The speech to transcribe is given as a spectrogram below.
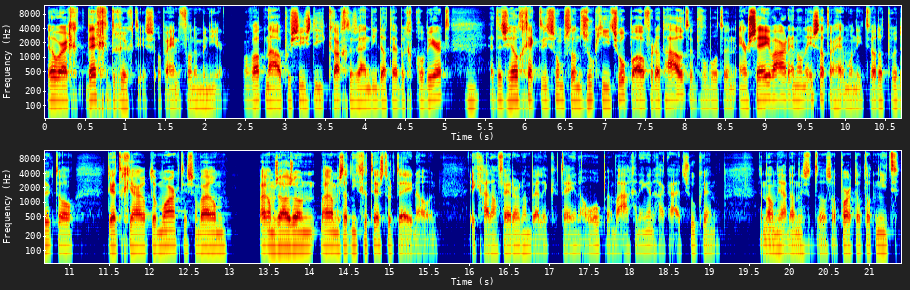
heel erg weggedrukt is op een of andere manier. Maar wat nou precies die krachten zijn die dat hebben geprobeerd. Hm. Het is heel gek. Soms dan zoek je iets op over dat hout. Bijvoorbeeld een RC-waarde. En dan is dat er helemaal niet. Terwijl dat product al 30 jaar op de markt is. En waarom, waarom, zou zo'n, waarom is dat niet getest door TNO? En ik ga dan verder. Dan bel ik TNO op en Wageningen. Dan ga ik uitzoeken. En, en dan, ja, dan is het wel eens apart dat dat niet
